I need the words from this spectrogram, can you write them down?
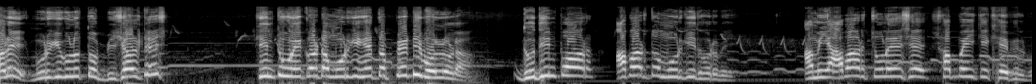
আরে মুরগিগুলো তো বিশাল টেস্ট। কিন্তু এ কটা মুরগি খেয়ে তো পেটই ভরলো না। দুদিন পর আবার তো মুরগি ধরবে। আমি আবার চলে এসে সবাইকে খেয়ে ফেলব।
